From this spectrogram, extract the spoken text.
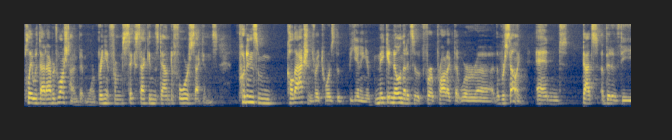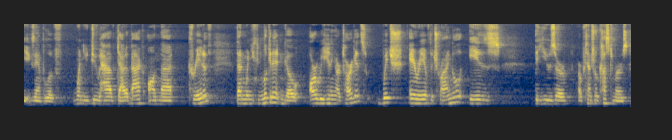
play with that average watch time a bit more. Bring it from six seconds down to four seconds. Put in some call to actions right towards the beginning or make it known that it's a, for a product that we're uh, that we're selling. And that's a bit of the example of when you do have data back on that creative then when you can look at it and go are we hitting our targets? Which area of the triangle is the user our potential customers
